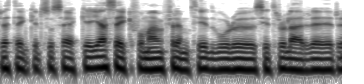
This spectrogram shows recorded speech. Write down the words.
rett enkelt så ser jeg ikke Jeg ser ikke for meg en fremtid hvor du sitter og lærer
